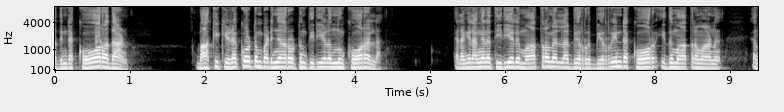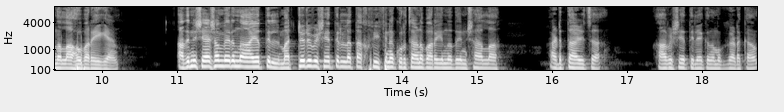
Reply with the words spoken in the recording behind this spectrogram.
അതിന്റെ കോർ അതാണ്. ബാക്കി കിഴക്കോട്ടും പടിഞ്ഞാറോട്ടും തിരിയലൊന്നും കോറല്ല. അല്ലെങ്കിൽ അങ്ങനെ തിരിയൽ മാത്രമല്ല ബിർ ബിറിന്റെ കോർ ഇത് മാത്രമാണ് എന്ന് അള്ളാഹു പറയുകയാണ്. അതിനുശേഷം വരുന്ന ആയത്തിൽ മറ്റൊരു വിഷയത്തിലുള്ള തഹ്ഫീഫിനെ കുറിച്ചാണ് പറയുന്നത് ഇൻഷാല്ല അടുത്ത ആഴ്ച ആ വിഷയത്തിലേക്ക് നമുക്ക് കിടക്കാം.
